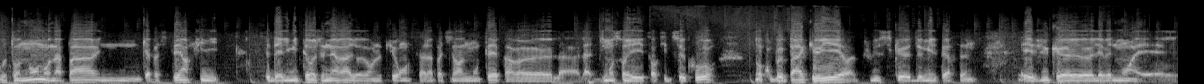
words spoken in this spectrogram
autant de monde, on n'a pas une capacité infinie. C'est délimité en général, en l'occurrence à la patinoire de Montée, par euh, la, dimension des sorties de secours. Donc on peut pas accueillir plus que 2000 personnes. Et vu que l'événement est,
